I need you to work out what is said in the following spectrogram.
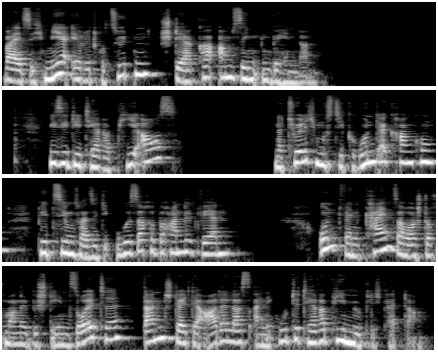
Weil sich mehr Erythrozyten stärker am Sinken behindern. Wie sieht die Therapie aus? Natürlich muss die Grunderkrankung bzw. die Ursache behandelt werden. Und wenn kein Sauerstoffmangel bestehen sollte, dann stellt der Aderlass eine gute Therapiemöglichkeit dar.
